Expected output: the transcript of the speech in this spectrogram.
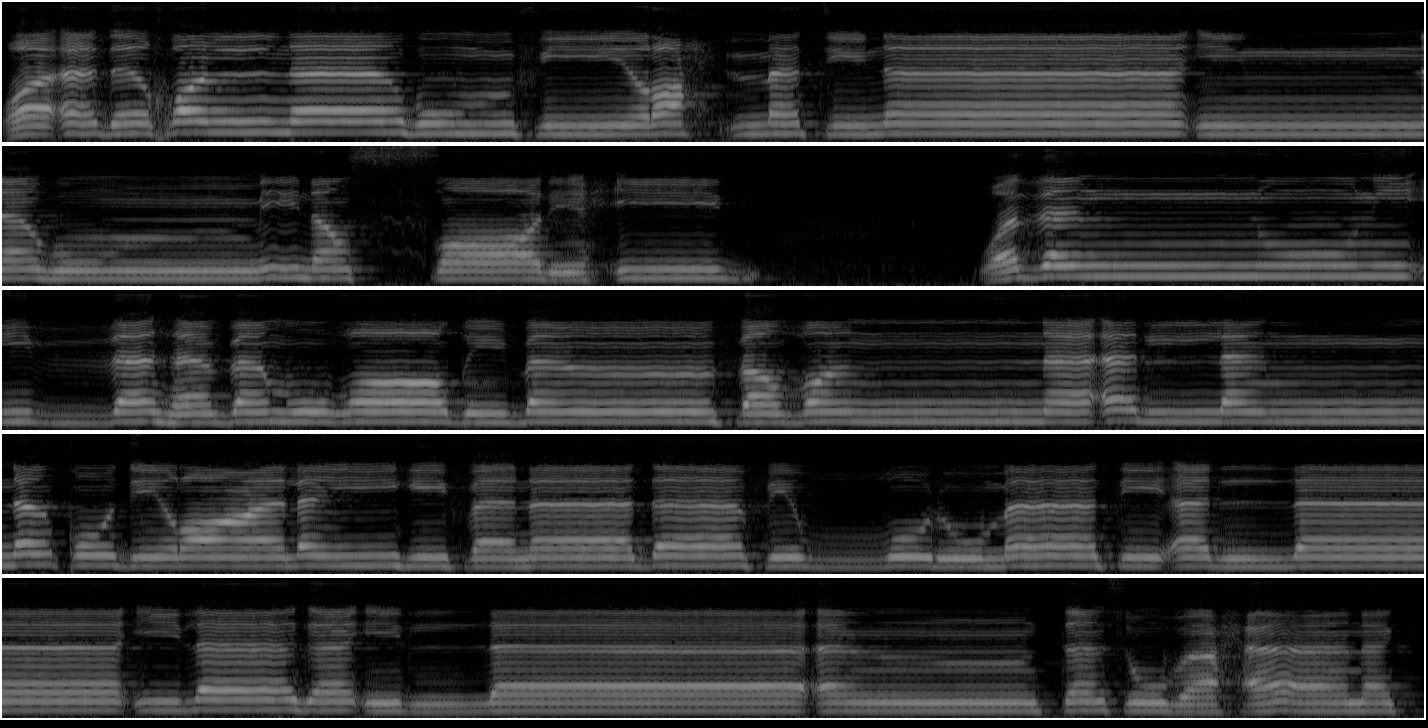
وادخلناهم في رحمتنا انهم من الصالحين وذا النون اذ ذهب مغاضبا فظن ان لن نقدر عليه فنادى في الظلم الظلمات أن لا إله إلا أنت سبحانك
